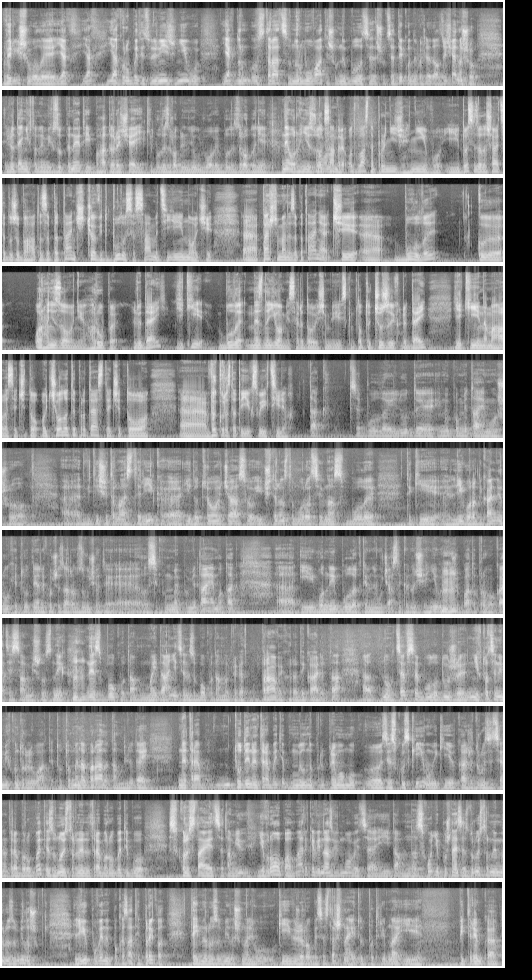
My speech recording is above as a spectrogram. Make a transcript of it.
вирішували, як як, як робити цю ніж гніву, як старатися нормувати, щоб не було це, щоб це дико не виглядало. Звичайно, що людей ніхто не міг зупинити, і багато речей, які були зроблені у Львові, були зроблені неорганізовано. Олександре, от власне про ніч гніву, і досі залишається дуже багато запитань, що відбулося саме цієї ночі. Е, перше мене запитання: чи е, були організовані групи людей, які були незнайомі середовищем львівським, тобто чужих людей, які намагалися чи то очолити протести, чи то е, використати їх в своїх цілях. Так, це були люди, і ми пам'ятаємо, що 2013 рік, е, і до цього часу, і в 2014 році в нас були такі ліворадикальні рухи. Тут я не хочу зараз озвучувати, е, але ми пам'ятаємо так. Е, і вони були активними учасниками ночі гніву. Uh-huh. Дуже багато провокацій саме йшло з них. Uh-huh. Не з боку там майданівців, не з боку там, наприклад, правих радикалів. Та а ну це все було дуже ніхто це не міг контролювати. Тобто ми набирали там людей. Не треба туди не треба йти, бо ми на прямому зв'язку з Києвом, і Київ каже, друзі, це не треба робити з одної сторони не треба робити, бо скористається там Європа, Америка від нас відмовиться, і там на сході почнеться. З другої сторони, ми розуміли, що Львів повинен показати приклад. Та й ми розуміли, що на Льву у Києві вже робиться страшне, і тут потрібна і підтримка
